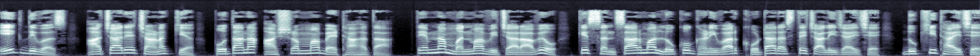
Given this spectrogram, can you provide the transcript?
એક દિવસ, આચાર્ય ચાણક્ય પોતાના આશ્રમમાં બેઠા હતા. તેમના મનમાં વિચાર આવ્યો કે સંસારમાં લોકો ઘણીવાર ખોટા રસ્તે ચાલી જાય છે, દુઃખી થાય છે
